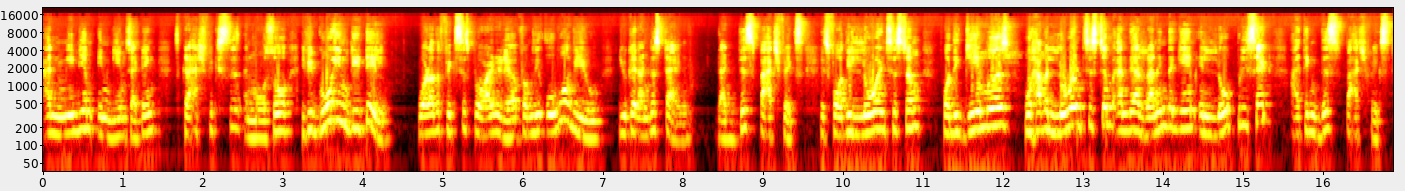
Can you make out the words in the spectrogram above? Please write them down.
and medium in-game setting, crash fixes, and more. So if you go in detail, what are the fixes provided here from the overview, you can understand that this patch fix is for the low end system for the gamers who have a low end system and they are running the game in low preset i think this patch fix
